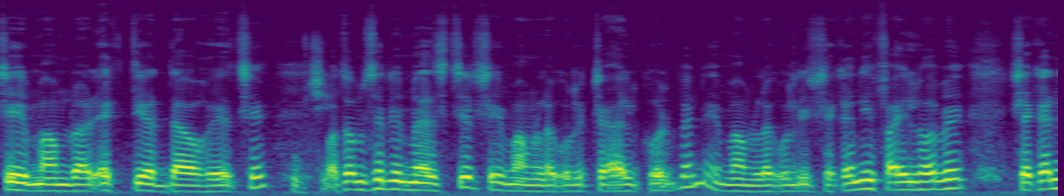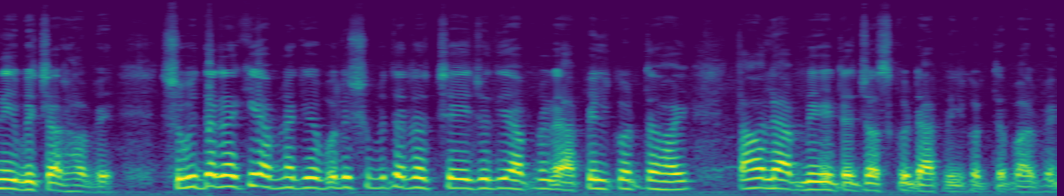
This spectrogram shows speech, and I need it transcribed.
সেই মামলার এখতিয়ার দেওয়া হয়েছে। প্রথম শ্রেণির ম্যাজিস্ট্রেট সেই মামলাগুলি ট্রায়াল করবেন। এই মামলাগুলি সেখানেই ফাইল হবে সেখানেই বিচার হবে। সুবিধাটা কি আপনাকে বলি? সুবিধাটা হচ্ছে এই যদি আপনার অ্যাপিল করতে হয় তাহলে আপনি এটা জজ কোর্টে অ্যাপিল করতে পারবেন।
